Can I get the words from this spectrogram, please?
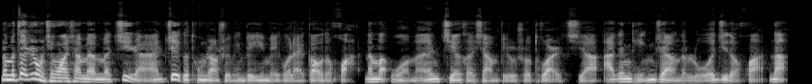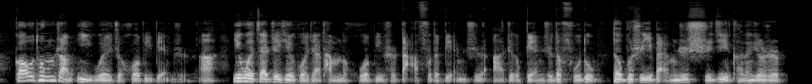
那么在这种情况下面，呢既然这个通胀水平对于美国来高的话，那么我们结合像比如说土耳其啊、阿根廷这样的逻辑的。话那高通胀意味着货币贬值啊，因为在这些国家他们的货币是大幅的贬值啊，这个贬值的幅度都不是以百分之十计，可能就是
